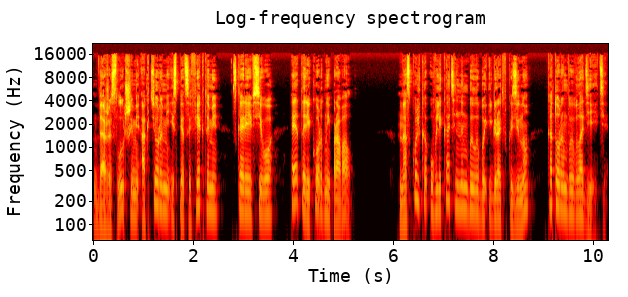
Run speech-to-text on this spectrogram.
Даже с лучшими актерами и спецэффектами, скорее всего, это рекордный провал. Насколько увлекательным было бы играть в казино, которым вы владеете?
